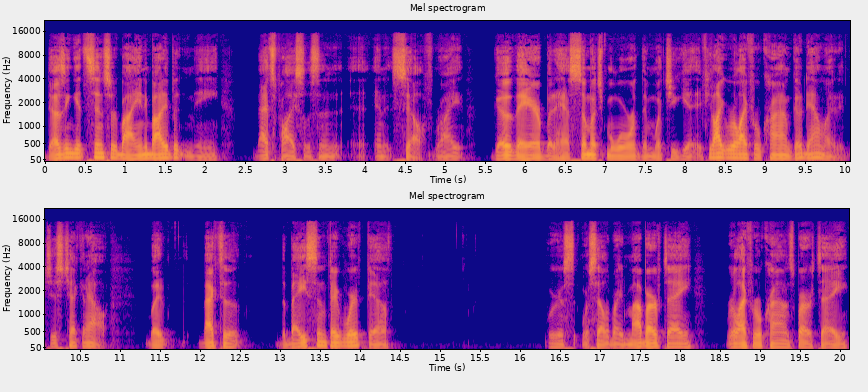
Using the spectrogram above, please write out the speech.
Doesn't get censored by anybody but me. That's priceless in, in itself, right? Go there, but it has so much more than what you get. If you like real life, real crime, go download it. Just check it out. But back to the, the basin, February 5th. We're, we're celebrating my birthday, Real Life Real Crime's birthday.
